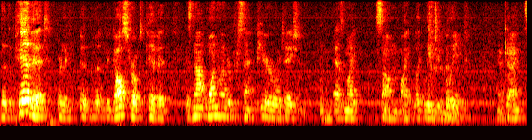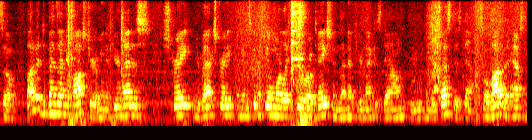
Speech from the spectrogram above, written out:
the, the pivot or the, the the golf strokes pivot is not 100% pure rotation Mhm. as might some might lead you to believe. Okay, so a lot of it depends on your posture. I mean, if your head is straight and your back straight, I mean, it's going to feel more like pure rotation than if your neck is down Mhm. and your chest is down. So a lot of it has to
